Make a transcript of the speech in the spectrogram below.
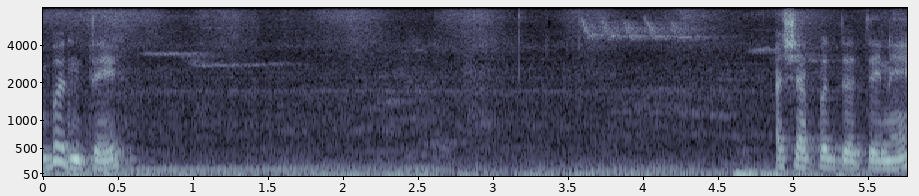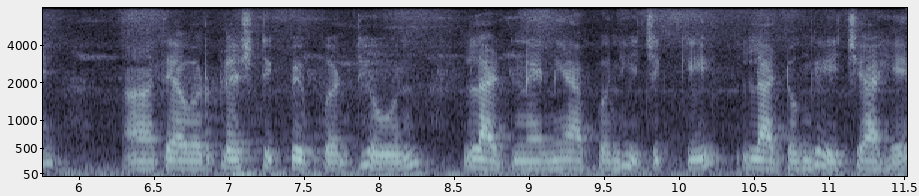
बनते. अशा पद्धतीने त्यावर प्लॅस्टिक पेपर ठेवून लाटण्याने आपण ही चिक्की लाटून घ्यायची आहे.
